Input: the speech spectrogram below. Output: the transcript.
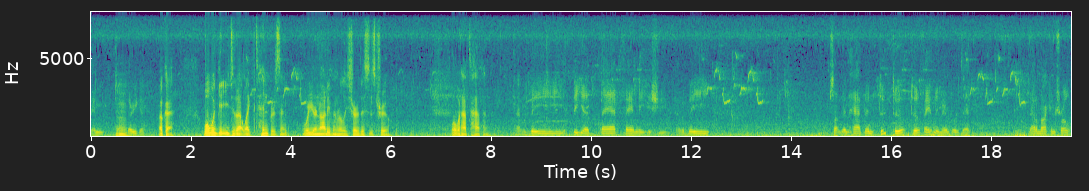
and so Mm. there you go. okay. What would get you to that like 10% where you're not even really sure this is true? What would have to happen? That would be be a bad family issue. That would be something happening to to to a family member that is out of my control.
